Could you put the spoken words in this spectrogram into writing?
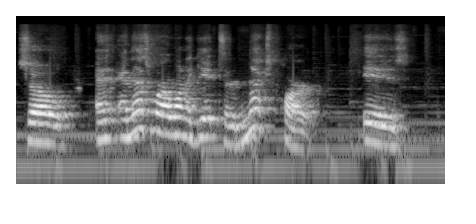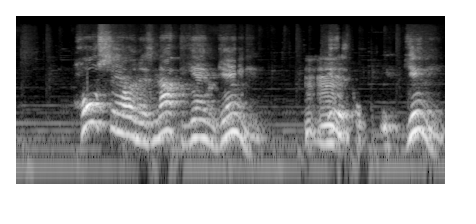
So, and, and that's where I want to get to the next part is wholesaling is not the end game. It Mhm. is the beginning.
